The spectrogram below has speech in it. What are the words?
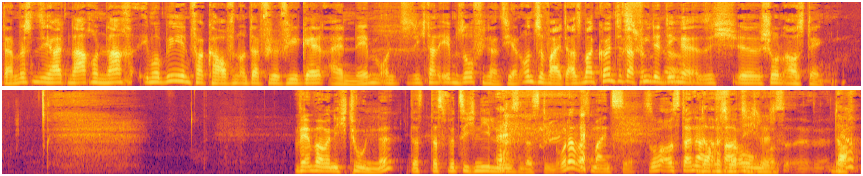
dann müssen sie halt nach und nach Immobilien verkaufen und dafür viel Geld einnehmen und sich dann eben so finanzieren und so weiter. Also man könnte da viele Dinge sich äh, schon ausdenken. Werden wir aber nicht tun, ne? Das, das wird sich nie lösen, das Ding, oder? Was meinst du? So aus deiner Doch, es Erfahrung. wird sich lösen. Aus, äh, Doch, ja?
